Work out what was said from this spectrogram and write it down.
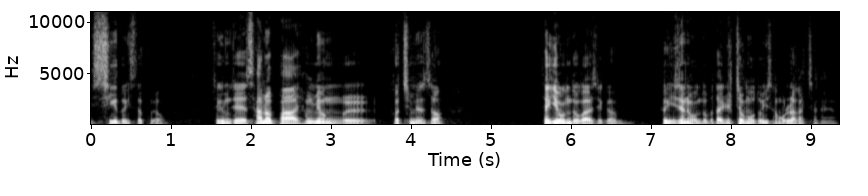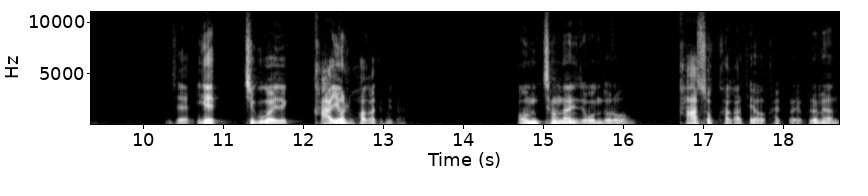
시기도 있었고요. 지금 이제 산업화 혁명을 거치면서 대기 온도가 지금 그 이전의 온도보다 1.5도 이상 올라갔잖아요. 이제 이게 지구가 이제 가열화가 됩니다. 엄청난 이제 온도로 가속화가 되어 갈 거예요. 그러면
